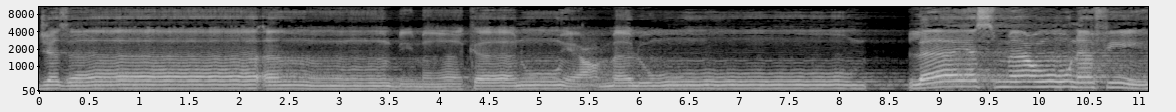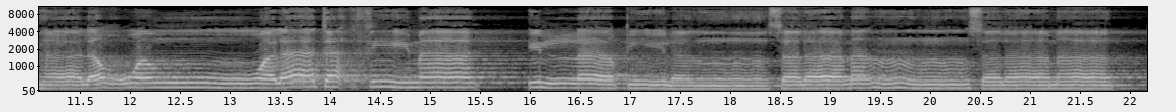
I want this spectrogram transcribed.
جزاء بما كانوا يعملون. لا يسمعون فيها لغوا ولا تأثيما إلا قيلا سلاما سلاما.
